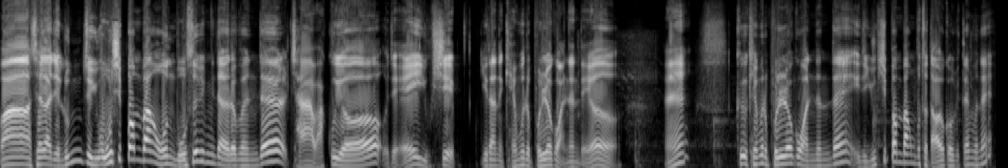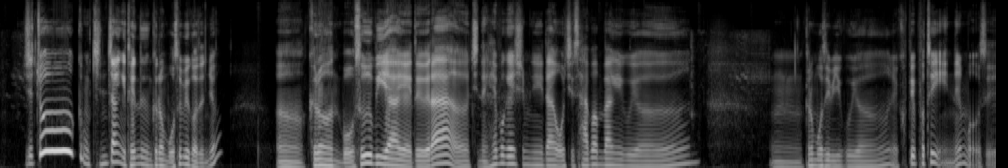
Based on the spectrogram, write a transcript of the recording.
와, 제가 이제 룸즈 50번 방 온 모습입니다, 여러분들. 자, 왔고요. 이제 A60이라는 괴물을 보려고 왔는데요. 에? 그 괴물을 보려고 왔는데 이제 60번 방부터 나올 거기 때문에 이제 조금 긴장이 되는 그런 모습이거든요. 어, 그런 모습이야, 얘들아. 어, 진행해 보겠습니다. 54번 방이고요. 음, 그런 모습이고요. 네, 커피포트에 있는 모습.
